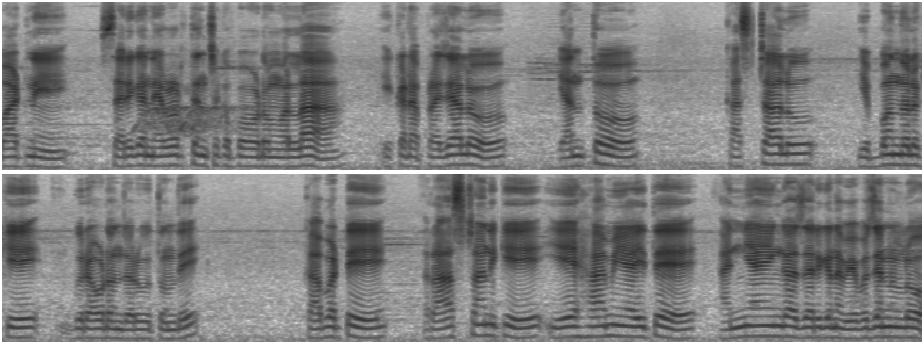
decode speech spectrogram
వాటిని సరిగా నిర్వర్తించకపోవడం వల్ల ఇక్కడ ప్రజలు ఎంతో కష్టాలు ఇబ్బందులకి గురవడం జరుగుతుంది. కాబట్టి రాష్ట్రానికి ఏ హామీ అయితే అన్యాయంగా జరిగిన విభజనలో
